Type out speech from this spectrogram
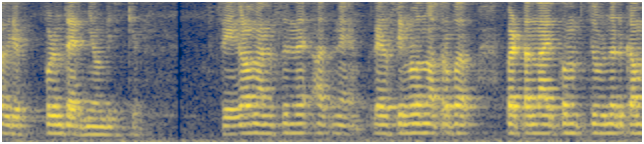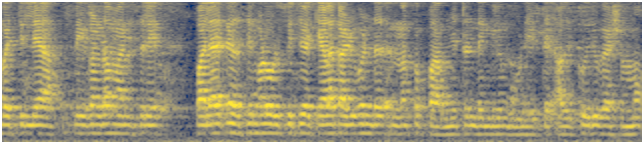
അവരെപ്പോഴും തിരഞ്ഞുകൊണ്ടിരിക്കും. സ്ത്രീകളുടെ മനസ്സിന് അതിന് രഹസ്യങ്ങളൊന്നും അത്ര പെട്ടെന്നായിരിക്കും ചുഴ്ന്നെടുക്കാൻ പറ്റില്ല. സ്ത്രീകളുടെ മനസ്സിൽ പല രഹസ്യങ്ങളും ഒളിപ്പിച്ച് വെക്കാനുള്ള കഴിവുണ്ട് എന്നൊക്കെ പറഞ്ഞിട്ടുണ്ടെങ്കിലും കൂടിയിട്ട് അവർക്കൊരു വിഷമോ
